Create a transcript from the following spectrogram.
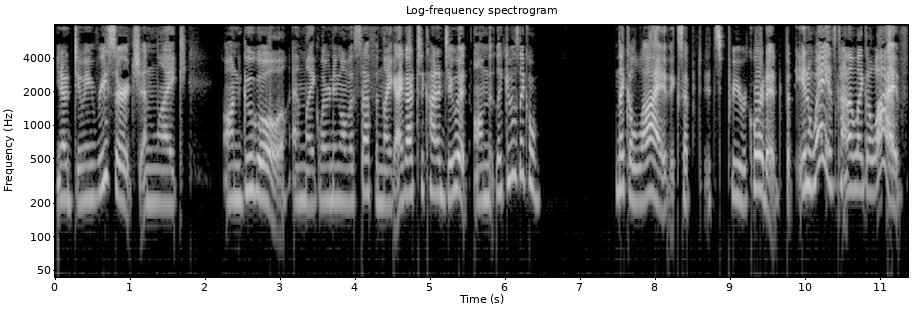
you know, doing research and like on Google and like learning all this stuff and like I got to kind of do it on the, like it was like a like a live, except it's pre-recorded. But in a way, it's kind of like a live.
